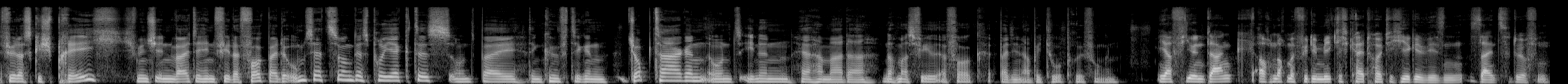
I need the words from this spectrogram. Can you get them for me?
für das Gespräch. Ich wünsche Ihnen weiterhin viel Erfolg bei der Umsetzung des Projektes und bei den künftigen Jobtagen und Ihnen, Herr Hamada, nochmals viel Erfolg bei den Abiturprüfungen. Ja, vielen Dank auch nochmal für die Möglichkeit, heute hier gewesen sein zu dürfen.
